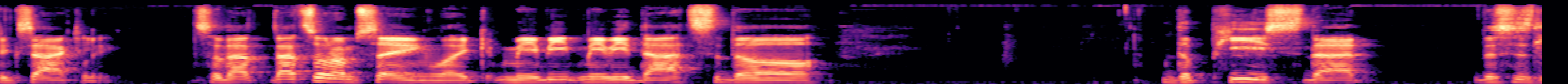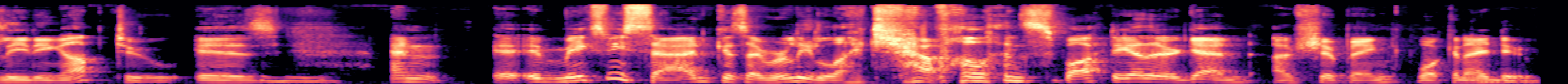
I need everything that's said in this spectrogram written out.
Exactly. So that that's what I'm saying. Like maybe maybe that's the the piece that this is leading up to is and it, it makes me sad because I really like Chapel and Spock together again. I'm shipping. What can I do?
